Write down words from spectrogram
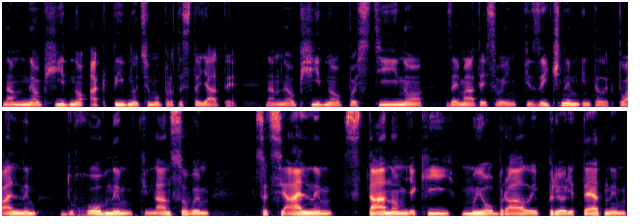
нам необхідно активно цьому протистояти. Нам необхідно постійно займатися своїм фізичним, інтелектуальним, духовним, фінансовим, соціальним станом, який ми обрали пріоритетним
